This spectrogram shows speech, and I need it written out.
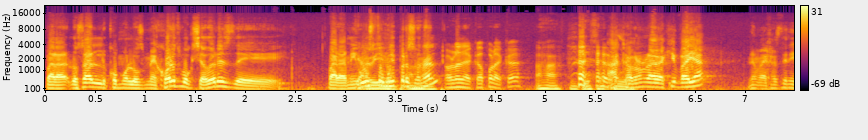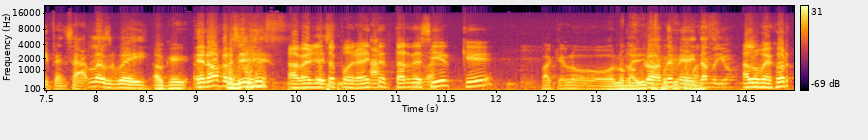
Para, o sea, como los mejores boxeadores de, para mi gusto habido, muy personal. Ahora de acá para acá. Ajá. Ah, cabrón, la de aquí para allá. No me dejaste ni pensarlas, güey. Ok. Eh, no, pero sí. A ver, yo Es- te podría ah, intentar decir que Para que lo, lo Lo, ande meditando más. yo. a lo mejor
